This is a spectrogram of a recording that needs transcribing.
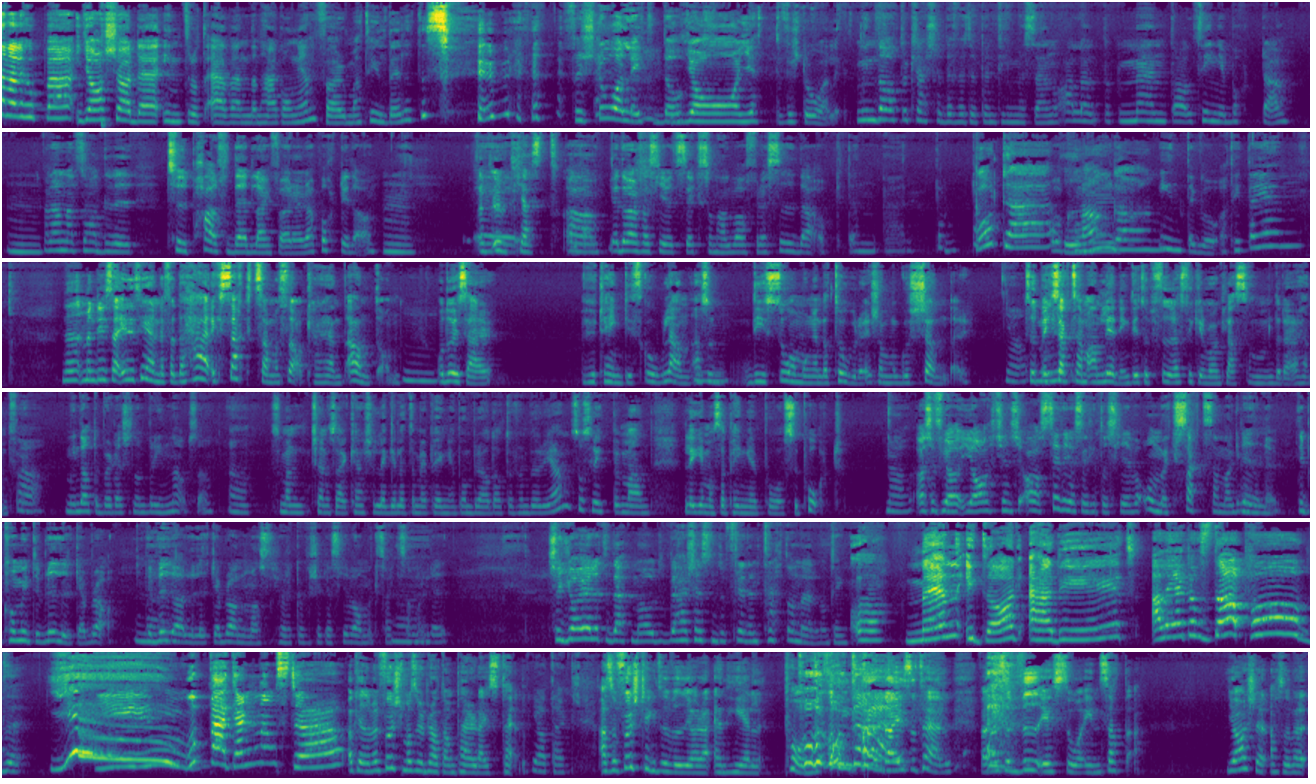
Hejsan allihopa! Jag körde introt även den här gången för Matilda är lite sur. Förståeligt dock. Ja, jätteförståeligt. Min dator kraschade för typ en timme sedan och alla dokument och allting är borta. Mm. Bland annat så hade vi typ halv deadline för en rapport idag. Ett Eh, utkast i alla Ja, fall. jag hade i alla fall skrivit sex och en halv A4 sida och den är borta. Borta! Och Long kommer gone. inte gå att hitta igen. Nej men det är så irriterande för det här exakt samma sak har hänt Anton. Mm. Och då är det så här. Hur tänker skolan? Alltså det är så många datorer som går sönder. Ja, Typ min, exakt samma anledning. Det är typ fyra stycken i vår klass som det där har hänt för. Ja, min dator började dessutom brinna också. Ja, så man känner så här, kanske lägga lite mer pengar på en bra dator från början så slipper man lägga massa pengar på support. Ja, alltså för jag, jag känns ju avsedd att jag ska sitta och skriva om exakt samma grej Mm. nu. Det kommer inte bli lika bra. Det blir ju aldrig lika bra när man ska försöka, försöka skriva om exakt samma grej. Så jag är lite death mode. Det här känns inte fredag den 13 eller någonting. Ja, men idag är det alla hjärtans dag-podd! Yay! Whoopa Gangnam Style! Okej, men först måste vi prata om Paradise Hotel. Ja tack. Alltså först tänkte vi göra en hel podd om! Paradise Hotel. För alltså vi är så insatta. Jag känner, alltså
